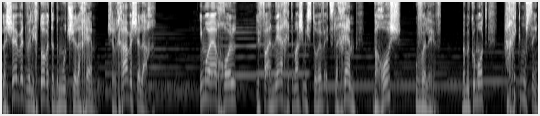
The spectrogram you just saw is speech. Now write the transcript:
לשבת ולכתוב את הדמות שלכם, שלך ושלך. אם הוא היה יכול לפענח את מה שמסתובב אצלכם בראש ובלב, במקומות הכי כמוסים.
